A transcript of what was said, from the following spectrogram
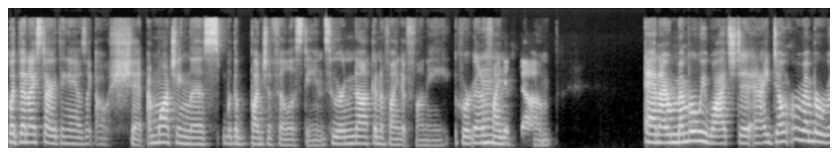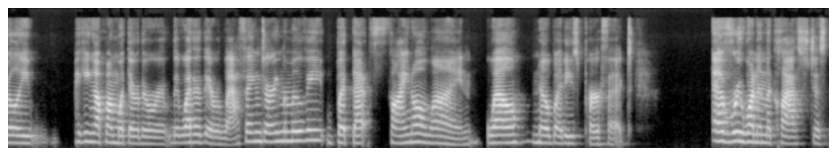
but then I started thinking, I was like, oh shit, I'm watching this with a bunch of Philistines who are not going to find it funny, who are going to mm. find it dumb. And I remember we watched it, and I don't remember really picking up on what they were whether they were laughing during the movie, but that final line, well, nobody's perfect. Everyone in the class just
